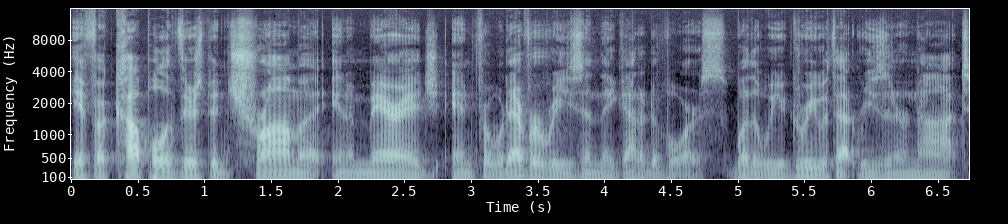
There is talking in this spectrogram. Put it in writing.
if a couple, if there's been trauma in a marriage and for whatever reason they got a divorce, whether we agree with that reason or not,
